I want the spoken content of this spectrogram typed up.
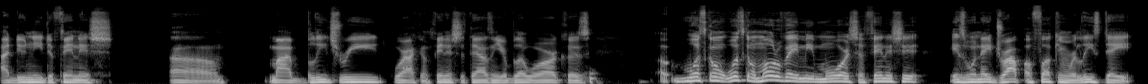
I do need to finish um my bleach read where I can finish the thousand year blood war because uh, what's going what's going to motivate me more to finish it is when they drop a fucking release date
